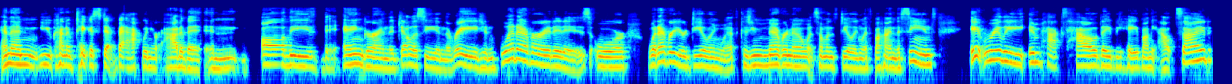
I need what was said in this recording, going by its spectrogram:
and then you kind of take a step back when you're out of it and all the the anger and the jealousy and the rage and whatever it is or whatever you're dealing with because you never know what someone's dealing with behind the scenes it really impacts how they behave on the outside.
